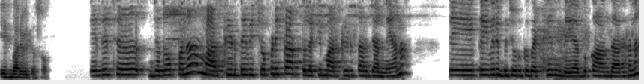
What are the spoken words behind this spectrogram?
ਇਸ ਬਾਰੇ ਵੀ ਦੱਸੋ। ਇਹਦੇ ਚ ਜਦੋਂ ਆਪਾਂ ਨਾ ਮਾਰਕੀਟ ਦੇ ਵਿੱਚੋਂ ਆਪਣੇ ਘਰ ਤੋਂ ਲੈ ਕੇ ਮਾਰਕੀਟ ਤੱਕ ਜਾਂਦੇ ਆ ਨਾ ਤੇ ਕਈ ਵਾਰੀ ਬਜ਼ੁਰਗ ਬੈਠੇ ਹੁੰਦੇ ਆ ਦੁਕਾਨਦਾਰ ਹਨਾ?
